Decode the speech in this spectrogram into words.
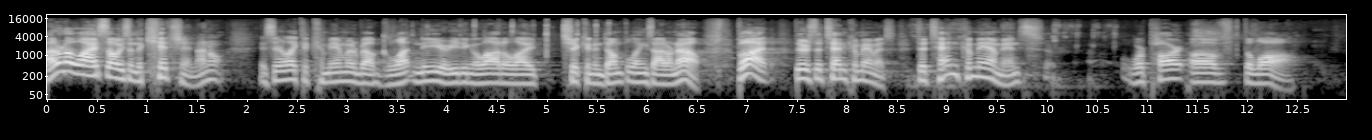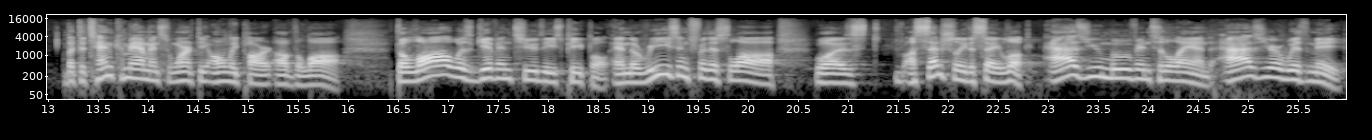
I don't know why it's always in the kitchen. I don't, is there like a commandment about gluttony or eating a lot of like chicken and dumplings? I don't know. But there's the Ten Commandments. The Ten Commandments were part of the law. But the Ten Commandments weren't the only part of the law. The law was given to these people, and the reason for this law was essentially to say, look, as you move into the land, as you're with me,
